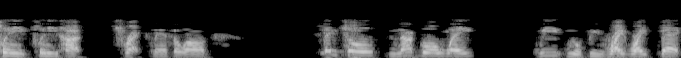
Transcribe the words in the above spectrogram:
plenty, plenty hot tracks, man. So, um, stay tuned. Do not go away. We will be right, right back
